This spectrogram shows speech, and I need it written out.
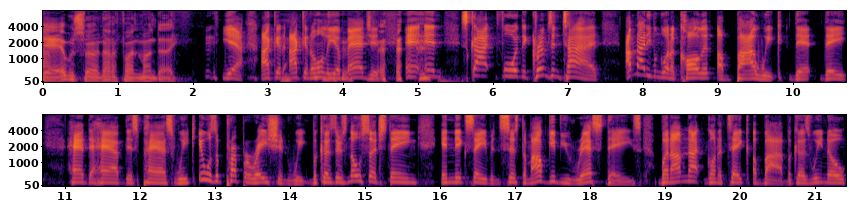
yeah, it was uh, not a fun Monday. yeah, I could I could only imagine. and, and Scott, for the Crimson Tide, I'm not even going to call it a bye week that they had to have this past week. It was a preparation week because there's no such thing in Nick Saban's system. I'll give you rest days, but I'm not going to take a bye because we know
